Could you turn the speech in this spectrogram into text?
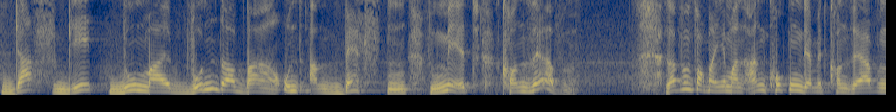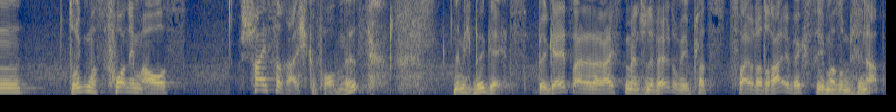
das geht nun mal wunderbar und am besten mit Konserven. Lass uns doch mal jemanden angucken, der mit Konserven, drücken wir es vornehm aus, scheiße reich geworden ist. Nämlich Bill Gates. Bill Gates, einer der reichsten Menschen der Welt, irgendwie Platz zwei oder drei, wechselt immer so ein bisschen ab.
